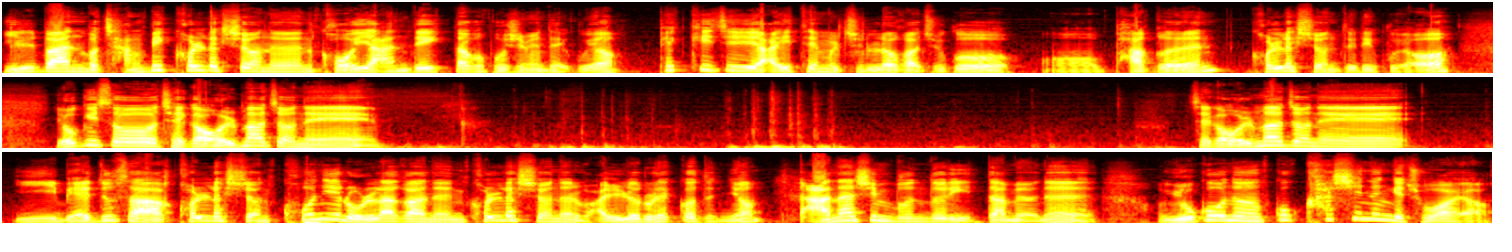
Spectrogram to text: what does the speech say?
일반 뭐 장비 컬렉션은 거의 안 돼 있다고 보시면 되고요. 패키지 아이템을 질러 가지고 어, 박은 컬렉션들이고요. 여기서 제가 얼마 전에 제가 얼마 전에 이 메두사 컬렉션 코닐 올라가는 컬렉션을 완료를 했거든요. 안 하신 분들이 있다면은 요거는 꼭 하시는 게 좋아요.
